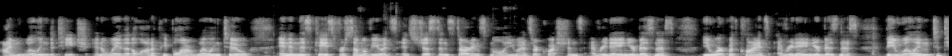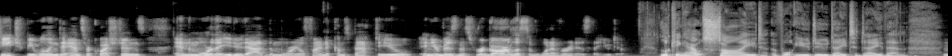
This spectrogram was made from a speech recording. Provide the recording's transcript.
I'm willing to teach in a way that a lot of people aren't willing to. And in this case, for some of you, it's it's just in starting small. You answer questions every day in your business. You work with clients every day in your business. Be willing to teach. Be willing to answer questions. And the more that you do that, the more you'll find it comes back to you in your business, regardless of whatever it is that you do. Looking outside of what you do day to day, then, mm-hmm.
